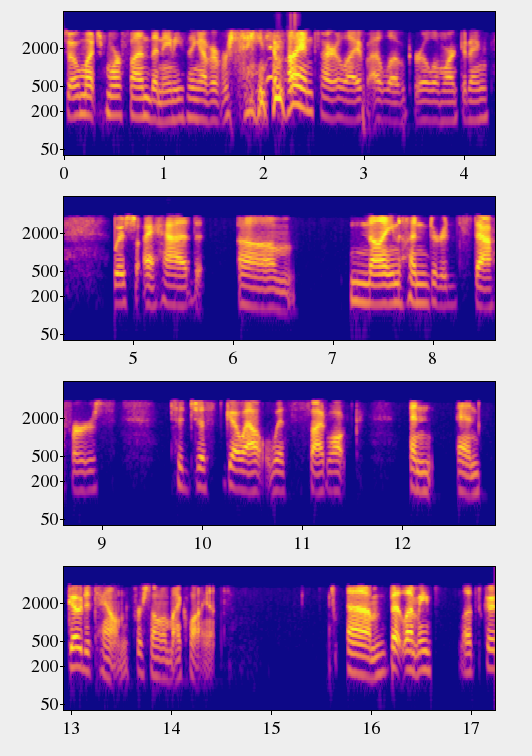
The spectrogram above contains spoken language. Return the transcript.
so much more fun than anything I've ever seen in my entire life. I love guerrilla marketing. Wish I had um, 900 staffers to just go out with sidewalk and and go to town for some of my clients. Um, but let me let's go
